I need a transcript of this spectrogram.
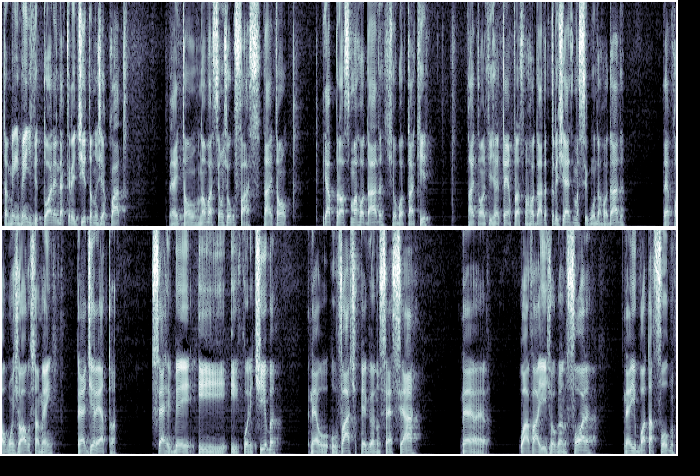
também vem de vitória, ainda acredita no G4. Né, então não vai ser um jogo fácil, tá? Então, e a próxima rodada, deixa eu botar aqui. Ah, então aqui já tem a próxima rodada, 32 rodada, né, com alguns jogos também, né, direto. Ó. CRB e, e Coritiba, né, o, o Vasco pegando o CSA, né, o Havaí jogando fora, né, e o Botafogo,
